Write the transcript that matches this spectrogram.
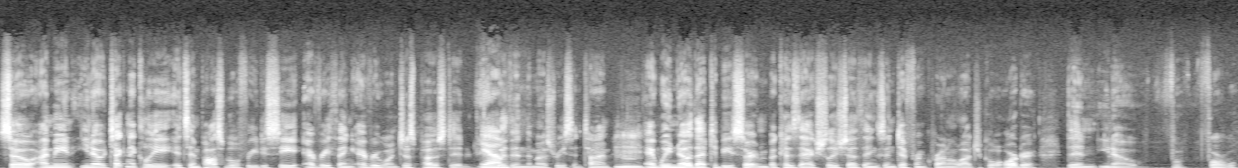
So I mean, you know, technically, it's impossible for you to see everything everyone just posted in- within the most recent time, Mhm. and we know that to be certain because they actually show things in different chronological order than you know. For, for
